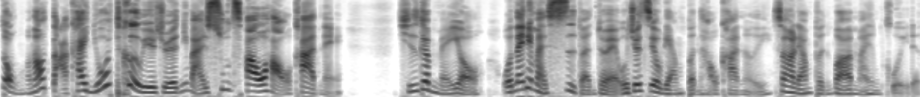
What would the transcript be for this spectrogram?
动，然后打开你就会特别觉得你买的书超好看呢、其实更没有，我那天买四本，对，我觉得只有两本好看而已，剩下两本不知道买什么鬼的。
